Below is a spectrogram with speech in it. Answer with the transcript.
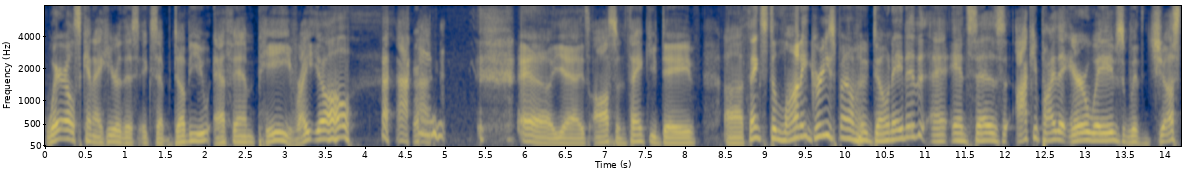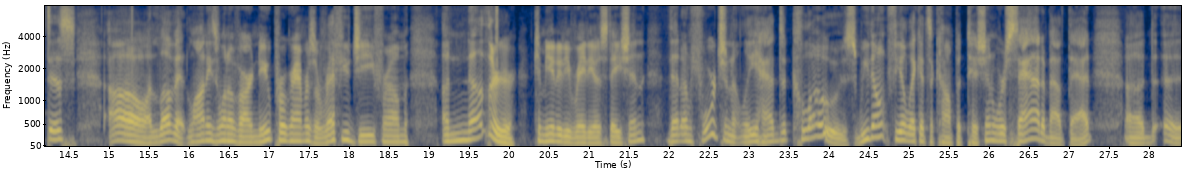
Where else can I hear this except WFMP, right, y'all? Oh yeah, it's awesome. Thank you, Dave. Uh, thanks to Lonnie Griesbaum who donated and, and says, "Occupy the airwaves with justice." Oh, I love it. Lonnie's one of our new programmers, a refugee from another community radio station that unfortunately had to close. We don't feel like it's a competition. We're sad about that. Uh, uh,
